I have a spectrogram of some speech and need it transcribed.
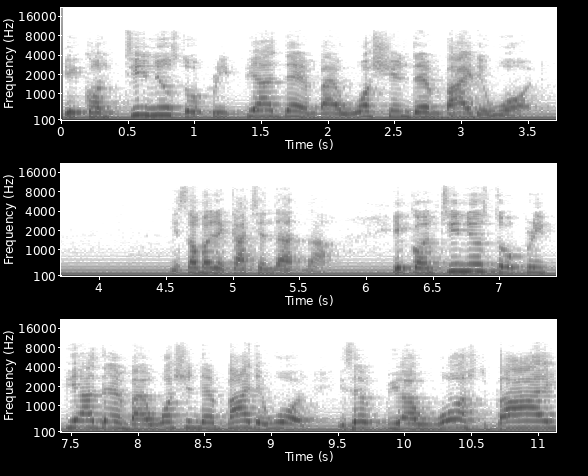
He continues to prepare them by washing them by the word. Is somebody catching that now? He continues to prepare them by washing them by the word. He said, We are washed by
